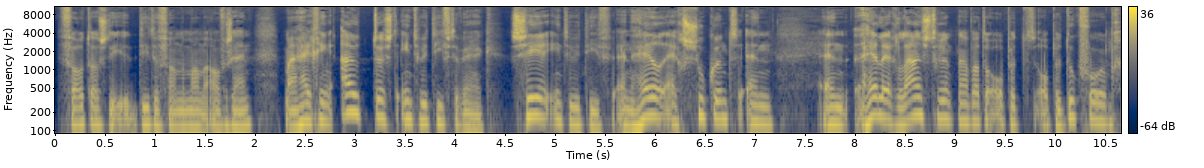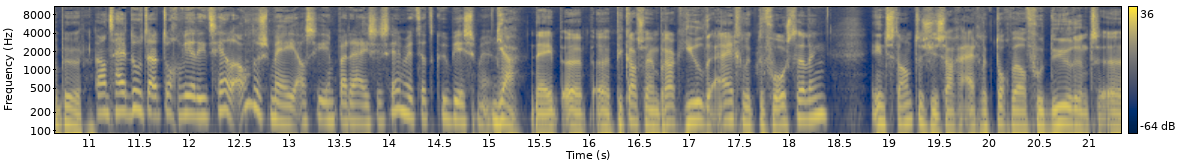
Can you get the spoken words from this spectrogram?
De foto's die, die er van de man over zijn. Maar hij ging uiterst intuïtief te werk. Zeer intuïtief. En heel erg zoekend en, en heel erg luisterend... naar wat er op het, op het doek voor hem gebeurde. Want hij doet daar toch weer iets heel anders mee... als hij in Parijs is, hè, met dat cubisme. Ja, nee, uh, uh, Picasso en Braque hielden eigenlijk de voorstelling in stand. Dus je zag eigenlijk toch wel voortdurend... Uh,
